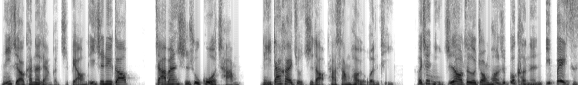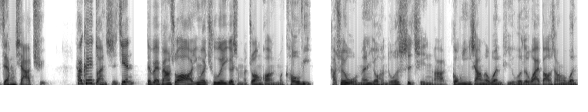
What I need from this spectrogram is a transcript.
你只要看那两个指标，离职率高，加班时数过长，你大概就知道它商号有问题，而且你知道这个状况是不可能一辈子这样下去，它可以短时间，对不对？比方说哦，因为出了一个什么状况，什么 COVID 啊，所以我们有很多事情啊，供应商的问题或者外包商的问，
